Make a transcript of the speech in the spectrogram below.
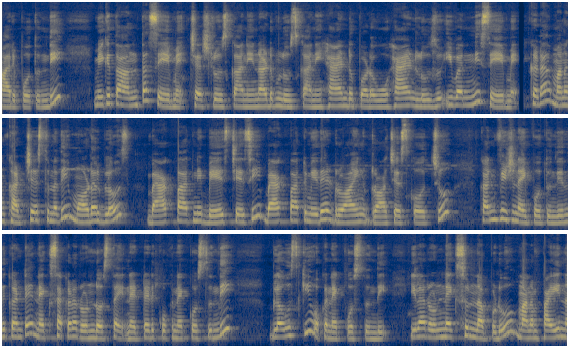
మారిపోతుంది. మిగతా అంతా సేమే. చెస్ట్ లూజ్ కానీ నడుము లూజ్ కానీ హ్యాండ్ పొడవు హ్యాండ్ లూజు ఇవన్నీ సేమే. ఇక్కడ మనం కట్ చేస్తున్నది మోడల్ బ్లౌజ్. బ్యాక్ పార్ట్ని బేస్ చేసి బ్యాక్ పార్ట్ మీదే డ్రాయింగ్ డ్రా చేసుకోవచ్చు. కన్ఫ్యూజన్ అయిపోతుంది. ఎందుకంటే నెక్స్ అక్కడ రెండు వస్తాయి. నెట్టెడ్కి ఒక నెక్ వస్తుంది బ్లౌజ్కి ఒక నెక్ వస్తుంది. ఇలా రెండు నెక్స్ ఉన్నప్పుడు మనం పైన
